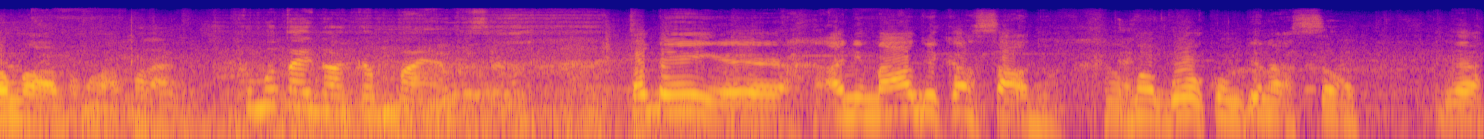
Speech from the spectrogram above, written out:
Vamos lá, vamos lá. Vamos lá. Como tá indo a campanha, Marcelo? Tá bem, é animado e cansado. É uma boa combinação. Né?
